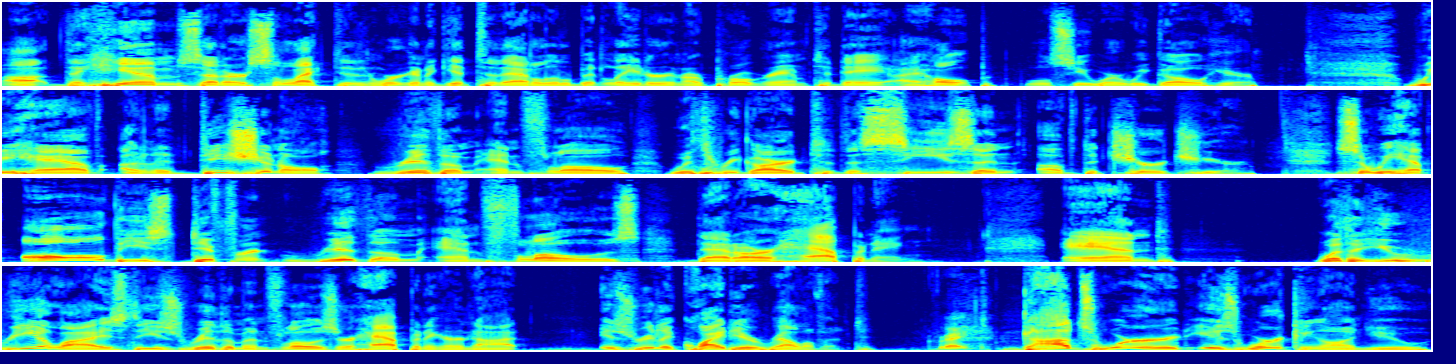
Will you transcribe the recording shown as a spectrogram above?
uh, the hymns that are selected, and we're going to get to that a little bit later in our program today, I hope. We'll see where we go here. We have an additional rhythm and flow with regard to the season of the church year. So we have all these different rhythm and flows that are happening. And whether you realize these rhythm and flows are happening or not is really quite irrelevant. Right. God's word is working on you,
